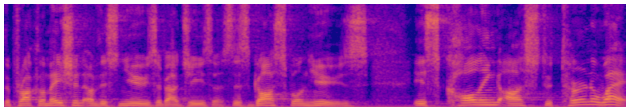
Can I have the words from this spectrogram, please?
the proclamation of this news about Jesus, this gospel news, is calling us to turn away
